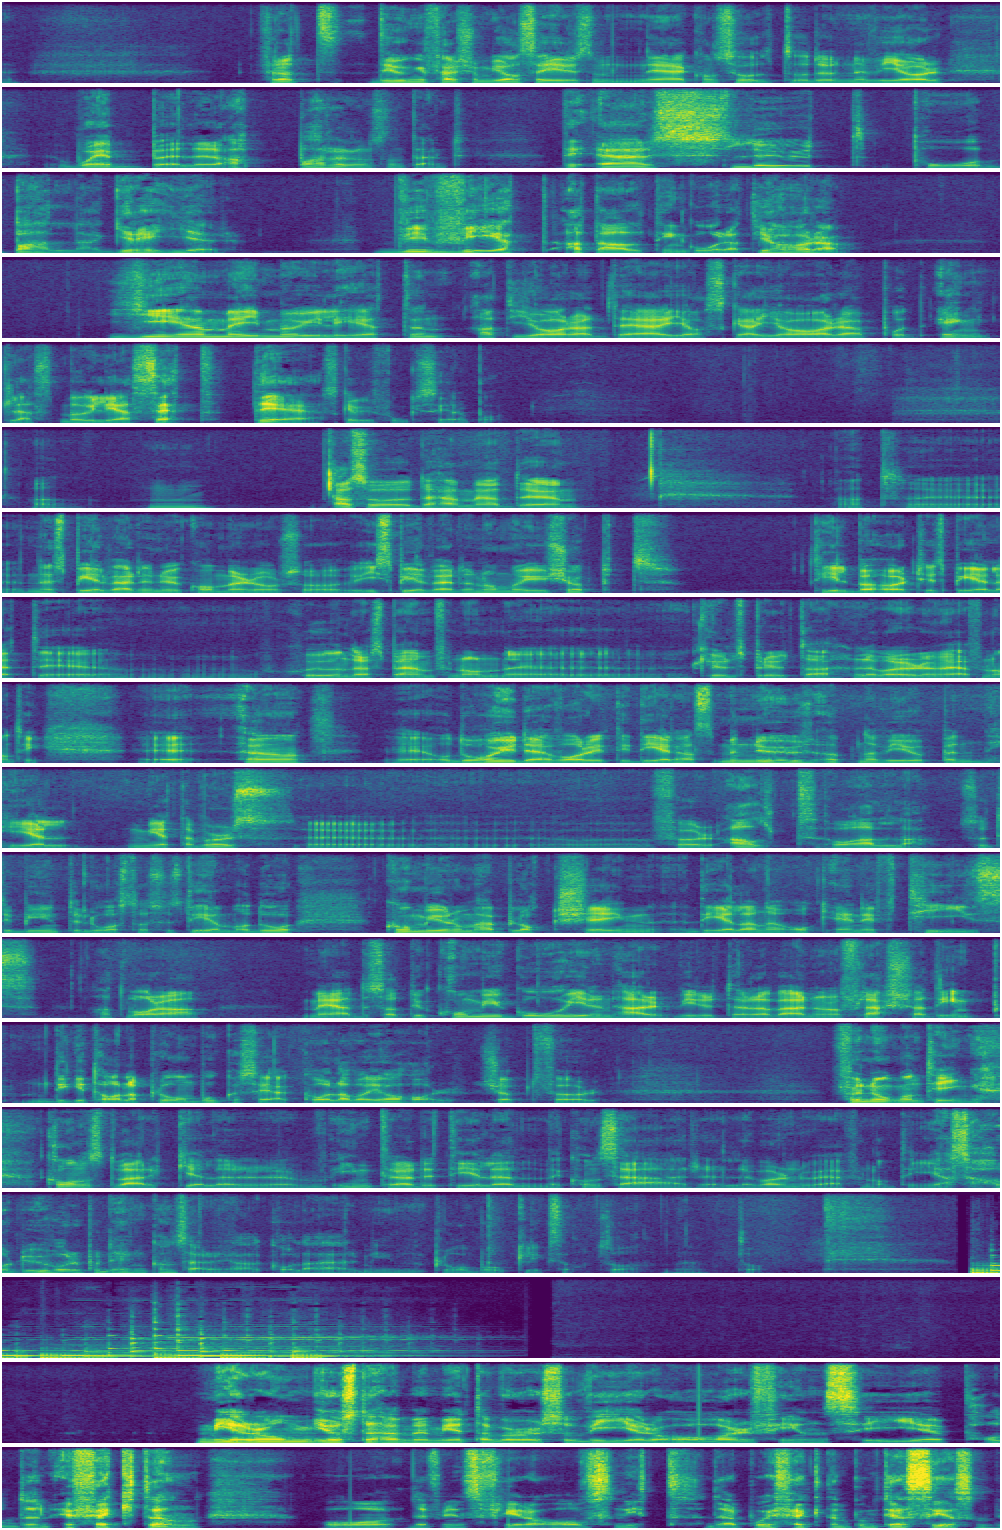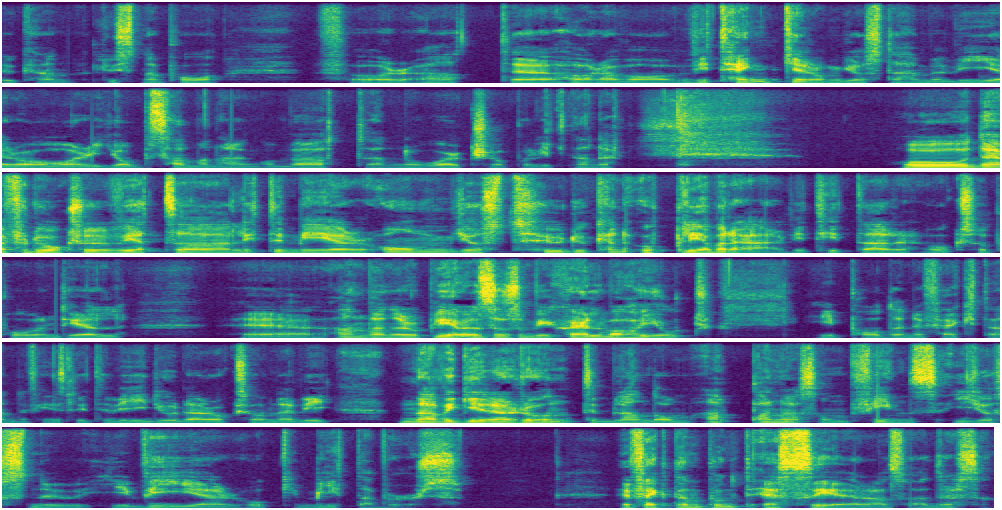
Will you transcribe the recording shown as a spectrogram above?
för att det är ungefär som jag säger som när jag är konsult och då, när vi gör webb eller appar eller något sånt där. Det är slut på balla grejer. Vi vet att allting går att göra. Ge mig möjligheten att göra det jag ska göra på det enklast möjliga sätt. Det ska vi fokusera på. Mm. Alltså det här med eh, att eh, när spelvärlden nu kommer då så i spelvärlden har man ju köpt tillbehör till spelet. Eh, 700 spänn för någon kulspruta eller vad det nu är för någonting. Eh, och då har ju det varit i deras. Men nu öppnar vi upp en hel metaverse eh, för allt och alla. Så det blir ju inte låsta system. Och då kommer ju de här blockchain-delarna och NFTs att vara med. Så att du kommer ju gå i den här virtuella världen och flasha din digitala plånbok och säga kolla vad jag har köpt för för någonting, konstverk eller inträde till en konsert eller vad det nu är för någonting. Alltså, har du varit på den konserten? Ja, kolla här min plånbok liksom. Så, så. Mer om just det här med metaverse och VR och AR finns i podden Effekten och det finns flera avsnitt där på effekten.se som du kan lyssna på för att eh, höra vad vi tänker om just det här med VR och AR i jobbsammanhang och möten och workshop och liknande. Och där får du också veta lite mer om just hur du kan uppleva det här. Vi tittar också på en del eh, användarupplevelser som vi själva har gjort i podden Effekten. Det finns lite video där också när vi navigerar runt bland de apparna som finns just nu i VR och Metaverse. Effekten.se är alltså adressen.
